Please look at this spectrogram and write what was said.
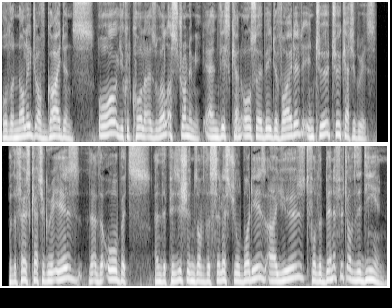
or the knowledge of guidance, or you could call it as well astronomy. And this can also be divided into two categories. But the first category is that the orbits and the positions of the celestial bodies are used for the benefit of the deen.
